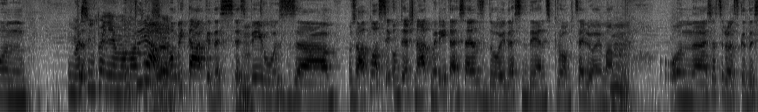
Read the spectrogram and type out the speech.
Un Mēs viņu paņēmām jā, atlasē. man bija tā, ka es, es biju uz, uh, uz atlasi, un tieši nākamā rītā es aizlidoju desmit dienas prom ceļojumā. Mm. Un uh, es atceros, kad es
